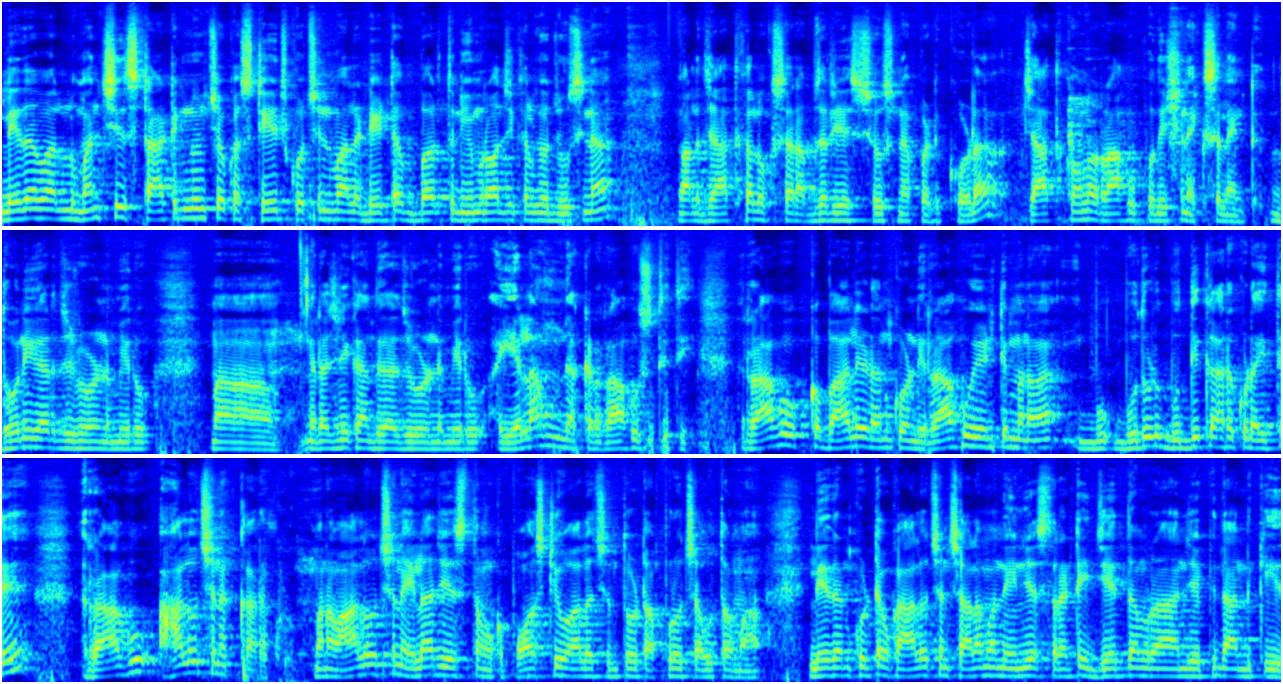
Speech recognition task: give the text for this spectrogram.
లేదా వాళ్ళు మంచి స్టార్టింగ్ నుంచి ఒక స్టేజ్కి వచ్చిన వాళ్ళ డేట్ ఆఫ్ బర్త్ న్యూమరాజికల్గా చూసినా వాళ్ళ జాతకాలు ఒకసారి అబ్జర్వ్ చేసి చూసినప్పటికి కూడా జాతకంలో రాహు పొజిషన్ ఎక్సలెంట్ ధోని గారు చూడండి మీరు మా రజనీకాంత్ గారు చూడండి మీరు ఎలా ఉంది అక్కడ రాహు స్థితి? రాహు ఒక్క బాలేడు అనుకోండి రాహు ఏంటి మన బు- బుధుడు బుద్ధికారకుడు అయితే రాహు ఆలోచన కారకుడు మనం ఆలోచన ఎలా చేస్తాం? ఒక పాజిటివ్ ఆలోచనతో అప్రోచ్ అవుతామా? లేదనుకుంటే ఒక ఆలోచన చాలామంది ఏం చేస్తారంటే ఇది చేద్దాం రా అని చెప్పి దానికి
